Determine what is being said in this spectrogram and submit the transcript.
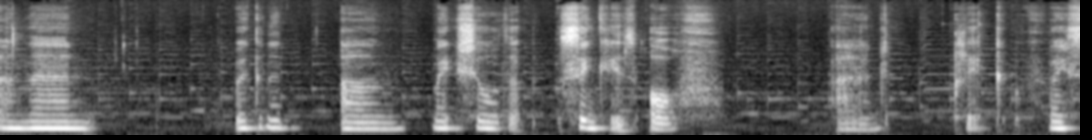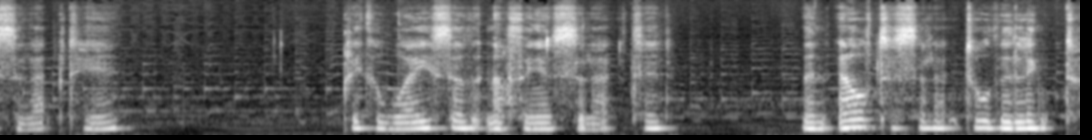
and then we're going to um, make sure that sync is off and click face select here. Click away so that nothing is selected. Then L to select all the linked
